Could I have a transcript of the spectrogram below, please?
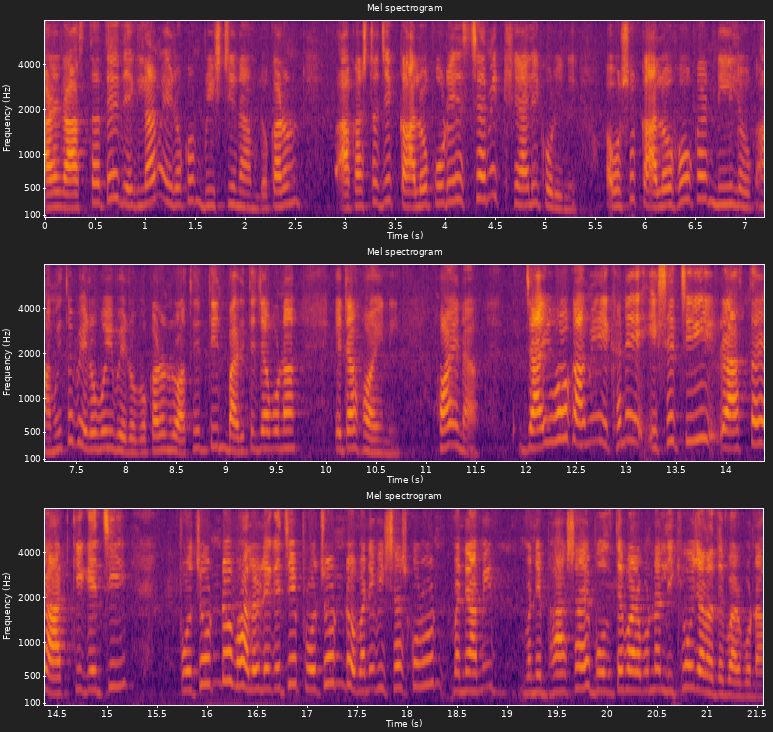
আর রাস্তাতে দেখলাম এরকম বৃষ্টি নামলো। কারণ আকাশটা যে কালো করে এসছে আমি খেয়ালই করিনি। অবশ্য কালো হোক আর নীল হোক, আমি তো বেরোবোই বেরোবো। কারণ রথের দিন বাড়িতে যাব না, এটা হয়নি। হয় না। যাই হোক, আমি এখানে এসেছি, রাস্তায় আটকে গেছি। প্রচণ্ড ভালো লেগেছে, প্রচণ্ড। মানে বিশ্বাস করুন মানে আমি মানে ভাষায় বলতে পারব না, লিখেও জানাতে পারব না।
